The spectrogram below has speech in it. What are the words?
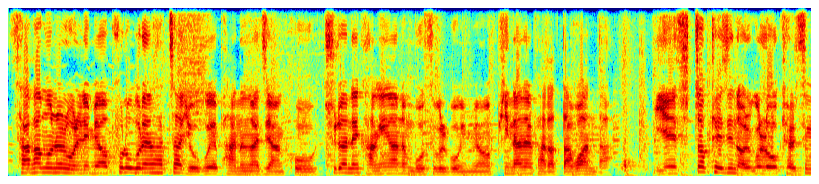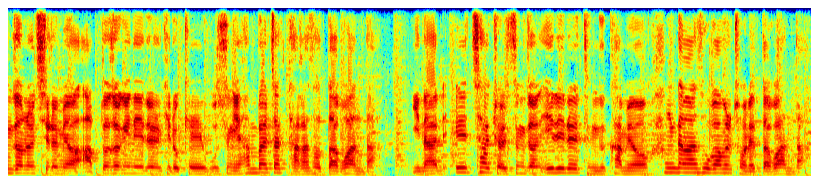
사과문을 올리며 프로그램 하차 요구에 반응하지 않고 출연에 강행하는 모습을 보이며 비난을 받았다고 한다. 이에 수척해진 얼굴로 결승전을 치르며 압도적인 1위를 기록해 우승에 한 발짝 다가섰다고 한다. 이날 1차 결승전 1위를 등극하며 황당한 소감을 전했다고 한다.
